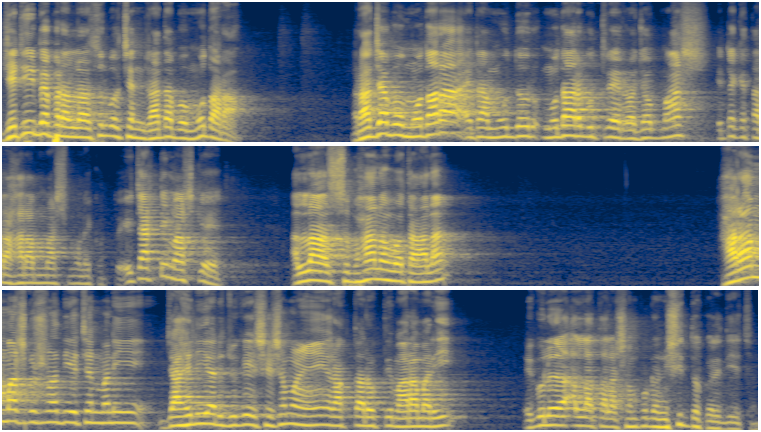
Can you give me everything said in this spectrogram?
যেটির ব্যাপারে আল্লাহ রাসুল বলছেন, রাদাব মুদারা রাজাব ও মোদারা, এটা মুদুর, মুদার গুত্রের রজব মাস, এটাকে তারা হারাম মাস মনে করত। এই চারটি মাসকে আল্লাহ সুবহান হারাম মাস ঘোষণা দিয়েছেন মানে জাহিলিয়ার যুগে সে সময়ে রক্তারক্তি, মারামারি, এগুলো আল্লাহ তালা সম্পূর্ণ নিষিদ্ধ করে দিয়েছেন।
